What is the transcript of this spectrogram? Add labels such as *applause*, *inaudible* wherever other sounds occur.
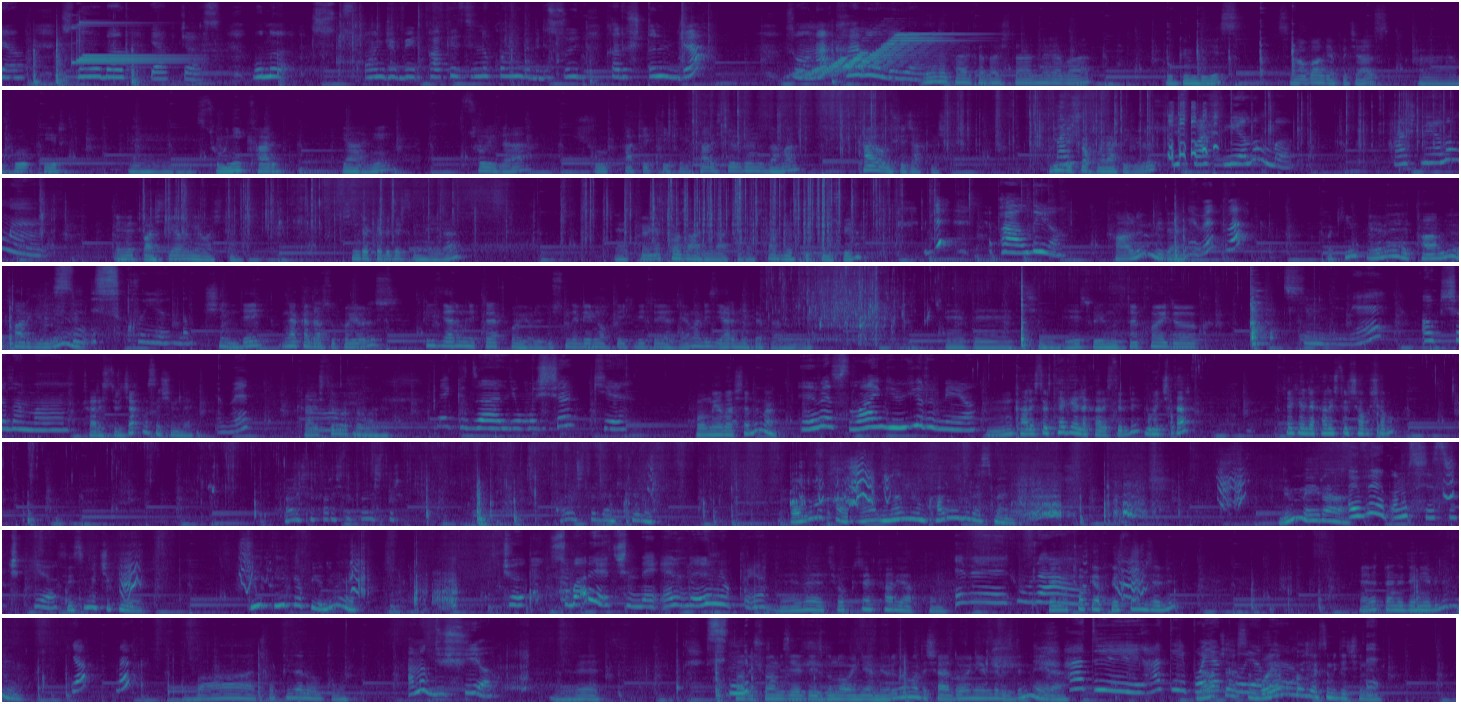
yap, snowball yapacağız. Bunu önce bir paketine koyunca bir de suyu karıştırınca sonra kavruluyor. Evet arkadaşlar merhaba. Bugün biz snowball yapacağız. Ee, bu bir e, suni kar yani suyla şu pakettekini karıştırdığınız zaman kar oluşacakmış. Biz de çok merak ediyoruz. Biz başlayalım mı? Başlayalım mı? Evet başlayalım yavaştan. Şimdi dökebilirsin Meyra. Evet böyle toz halinde arkadaşlar. Döktük şimdi suyu. Parlıyor. Parlıyor mu bir de? Evet bak. Bakayım. Evet parlıyor kar gibi değil mi? Şimdi su koyalım. Şimdi ne kadar su koyuyoruz? Biz yarım litre koyuyoruz. Üstünde 1.2 litre yazıyor ama biz yarım litre koyalım. Evet, şimdi suyumuzu da koyduk. Şimdi de okşalama. Karıştıracak mısın şimdi? Evet. Karıştır bakalım hadi. Ne güzel yumuşak ki. Olmaya başladı mı? Evet slime gibi görünüyor. Hmm, karıştır, tek elle karıştır bir. Bunu çıkar. Tek elle karıştır çabuk çabuk. Karıştır, karıştır, karıştır. Karıştır, ben tutuyorum. Oldu mu kar? Aa, inanmıyorum, kar oldu resmen. Değil mi Meyra? Evet ama sesi çıkıyor. Sesi mi çıkıyor? Bip bip yapıyor değil mi? Şu su var ya içinde ellerim yapıyor. Evet, çok güzel kar yaptın. Evet Böyle hurra. bir top yap, göster bize bir. Evet, ben de deneyebilir miyim? Ya bak. Vay, çok güzel oldu. Ama düşüyor. Evet. Şimdi Tabii şu an biz evdeyiz. Bunu oynayamıyoruz ama dışarıda oynayabiliriz değil mi Neyra? hadi hadi Ne boya yapacaksın? koyalım. Boya mı koyacaksın bir de içine?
